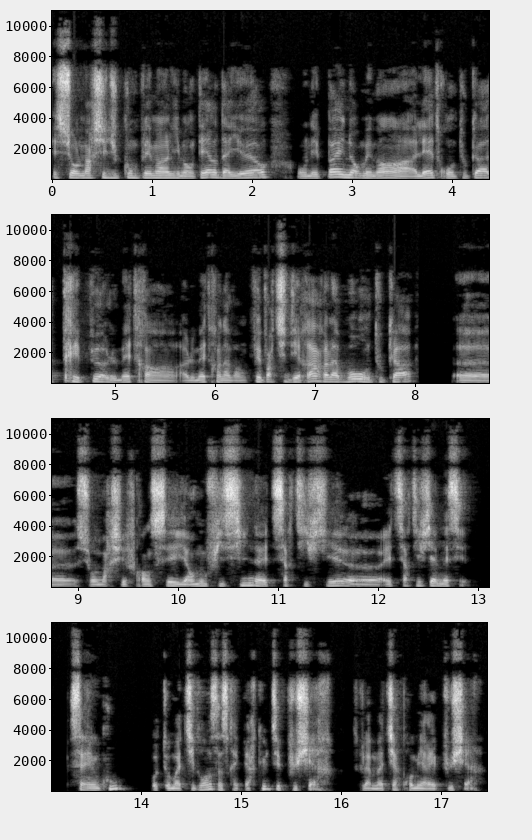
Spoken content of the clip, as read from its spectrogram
Et sur le marché du complément alimentaire, d'ailleurs, on n'est pas énormément à l'être, ou en tout cas très peu à le mettre en, à le mettre en avant. On fait partie des rares labos, en tout cas, euh, sur le marché français et en officine à être certifié, euh, être certifié MSC. C'est un coût, automatiquement, ça se répercute, c'est plus cher parce que la matière première est plus chère.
